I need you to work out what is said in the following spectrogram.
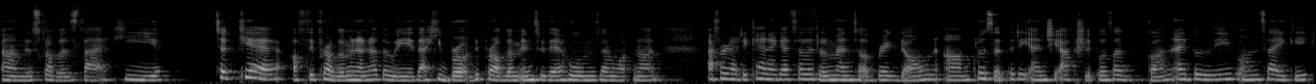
um, discovers that he took care of the problem in another way, that he brought the problem into their homes and whatnot. Aphrodite kind of gets a little mental breakdown. Um, closer to the end, she actually pulls a gun, I believe, on Psyche,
